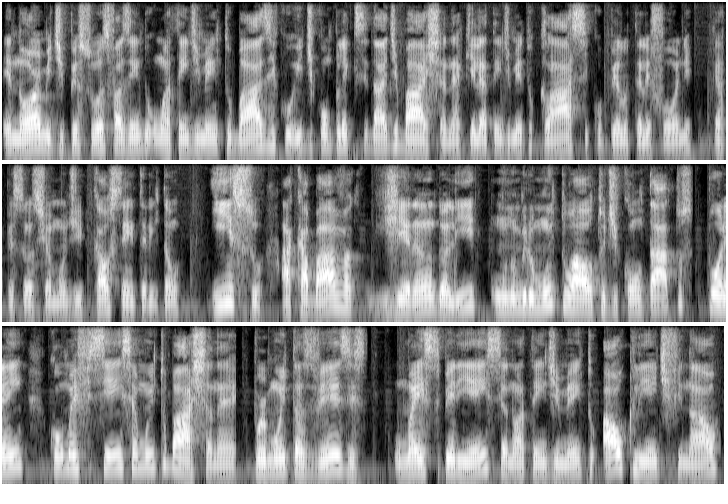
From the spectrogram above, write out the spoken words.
enorme de pessoas fazendo um atendimento básico e de complexidade baixa, né, aquele atendimento clássico pelo telefone que as pessoas chamam de call center. Então, isso acabava gerando ali um número muito alto de contatos, porém com uma eficiência muito baixa, né? Por muitas vezes uma experiência no atendimento ao cliente final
